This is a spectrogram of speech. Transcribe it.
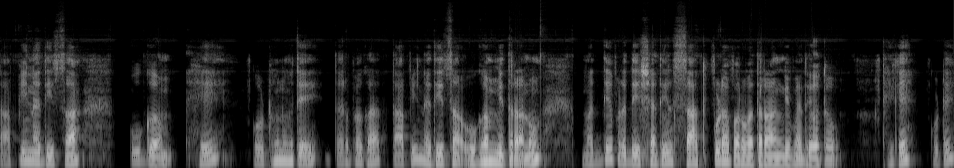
तापी नदीचा उगम हे कोठून होते? तर बघा तापी नदीचा उगम मित्रांनो मध्य प्रदेशातील सातपुडा पर्वतरांगेमध्ये होतो. ठीक आहे? कुठे?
